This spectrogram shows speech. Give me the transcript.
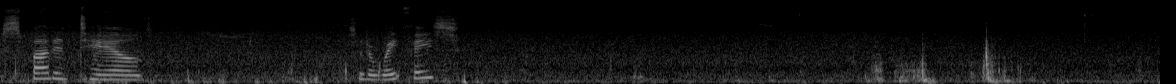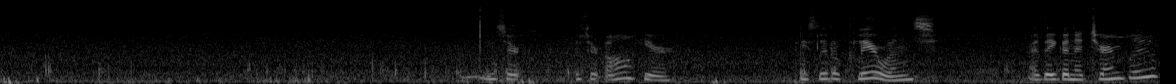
spotted tailed. It a white face? These are these are all here. These little clear ones. Are they gonna turn blue?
